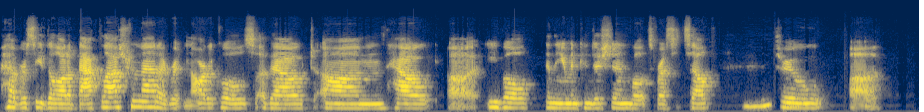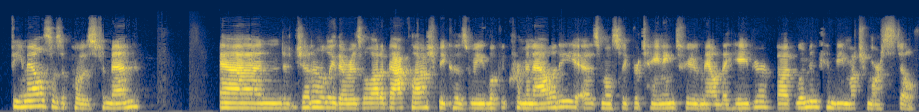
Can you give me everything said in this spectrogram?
have received a lot of backlash from that. I've written articles about um, how uh, evil in the human condition will express itself mm-hmm. through uh, females as opposed to men. And generally, there is a lot of backlash because we look at criminality as mostly pertaining to male behavior, but women can be much more stealth.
